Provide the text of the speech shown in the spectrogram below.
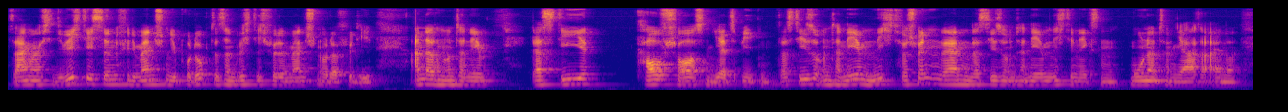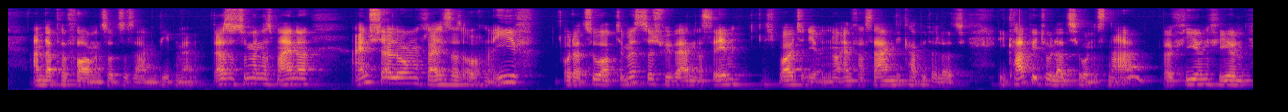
sagen möchte, die wichtig sind für die Menschen, die Produkte sind wichtig für den Menschen oder für die anderen Unternehmen, dass die Kaufchancen jetzt bieten, dass diese Unternehmen nicht verschwinden werden, dass diese Unternehmen nicht die nächsten Monate und Jahre eine Underperformance sozusagen bieten werden. Das ist zumindest meine Einstellung. Vielleicht ist das auch naiv oder zu optimistisch. Wir werden das sehen. Ich wollte dir nur einfach sagen, die Kapitulation, die Kapitulation ist nahe bei vielen, vielen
